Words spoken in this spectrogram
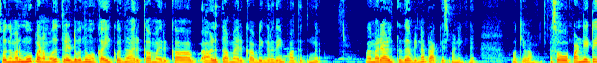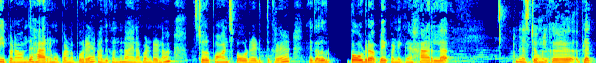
ஸோ இந்த மாதிரி மூவ் பண்ணும்போது த்ரெட் வந்து உங்கள் கைக்கு வந்து அறுக்காமல் இருக்கா அழுத்தாமல் இருக்கா அப்படிங்கிறதையும் பார்த்துக்குங்க. அது மாதிரி அழுத்துது அப்படின்னா ப்ராக்டிஸ் பண்ணிக்கோங்க. ஓகேவா ஸோ பண்ணிவிட்டு இப்போ நான் வந்து ஹேர் ரிமூவ் பண்ண போகிறேன் அதுக்கு வந்து நான் என்ன பண்ணுறேன்னா ஃபஸ்ட்டு ஒரு பாண்ட்ஸ் பவுடர் எடுத்துக்கிறேன். ஏதாவது பவுடர் அப்ளை பண்ணிக்கங்க ஹேரில் ஜஸ்ட் உங்களுக்கு ப்ளக்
